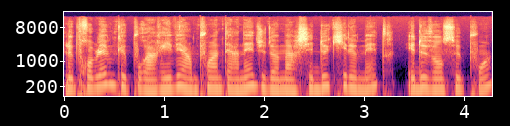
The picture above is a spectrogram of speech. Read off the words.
Le problème que pour arriver à un point internet, je dois marcher 2 km et devant ce point,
